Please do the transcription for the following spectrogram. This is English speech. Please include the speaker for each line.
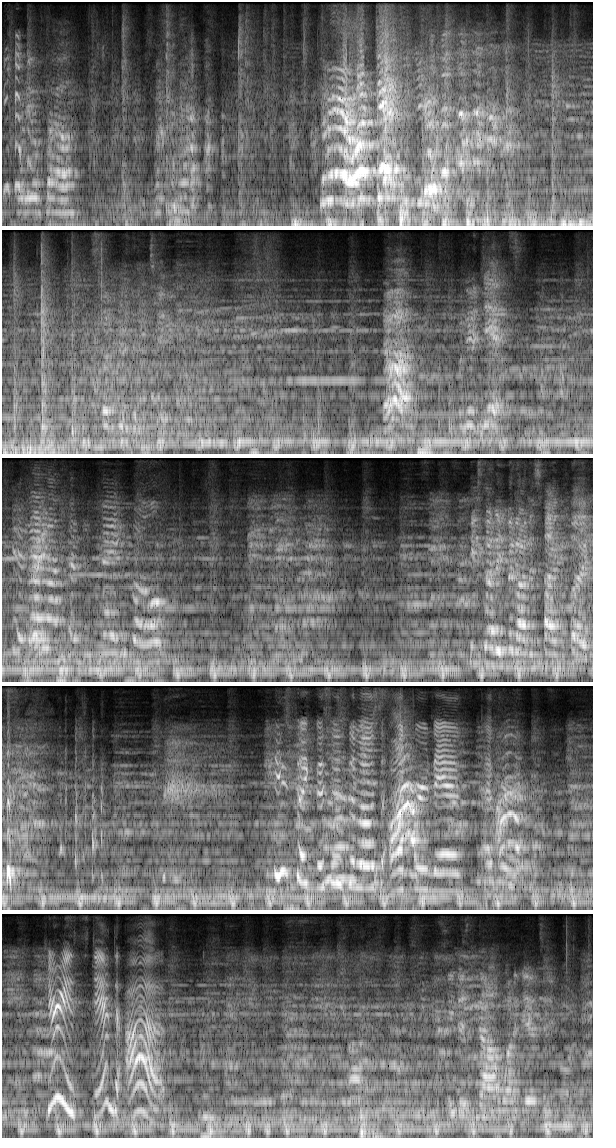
Speaker 1: What do you pal? You're to. Come here, I want to dance you! so good at too. Come on, we're gonna dance.
Speaker 2: Get right onto the table.
Speaker 1: He's not even on his hind legs.
Speaker 3: He's like, this is the most awkward dance ever. Furious, stand up.
Speaker 1: He does not want to dance anymore.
